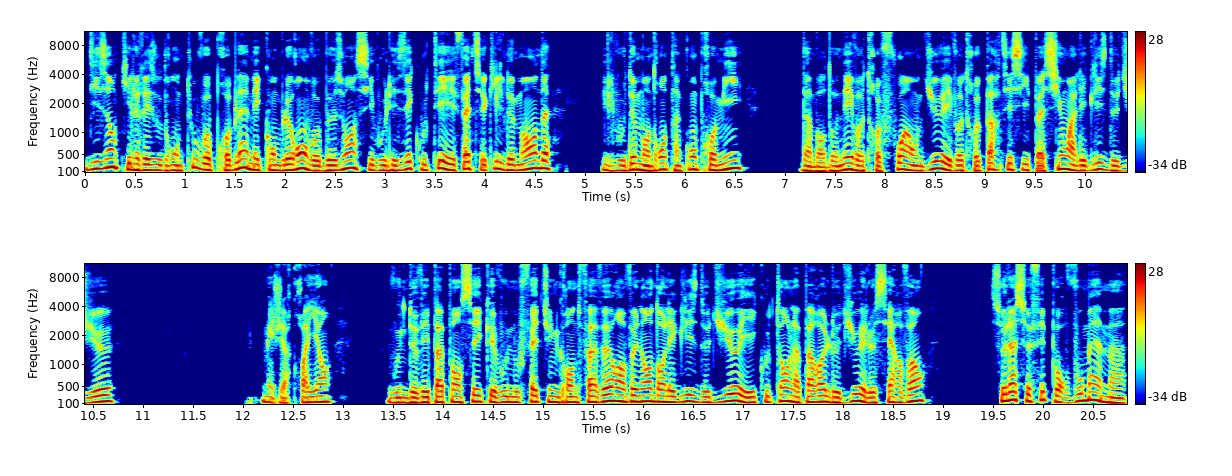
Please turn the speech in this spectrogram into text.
Disant qu'ils résoudront tous vos problèmes et combleront vos besoins si vous les écoutez et faites ce qu'ils demandent, ils vous demanderont un compromis, d'abandonner votre foi en Dieu et votre participation à l'Église de Dieu. Mes chers croyants, vous ne devez pas penser que vous nous faites une grande faveur en venant dans l'Église de Dieu et écoutant la parole de Dieu et le servant. Cela se fait pour vous-même.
